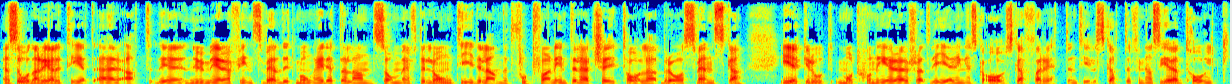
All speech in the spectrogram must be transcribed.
En sådan realitet är att det numera finns väldigt många i detta land som efter lång tid i landet fortfarande inte lärt sig tala bra svenska. Ekerot motionerar för att regeringen ska avskaffa rätten till skattefinansierad tolk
